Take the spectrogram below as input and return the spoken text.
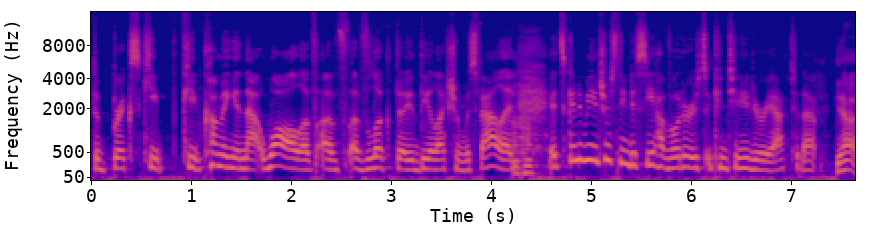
the bricks keep keep coming in that wall of of, of look the the election was valid. Uh-huh. It's going going to be interesting to see how voters continue to react to that. Yeah.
